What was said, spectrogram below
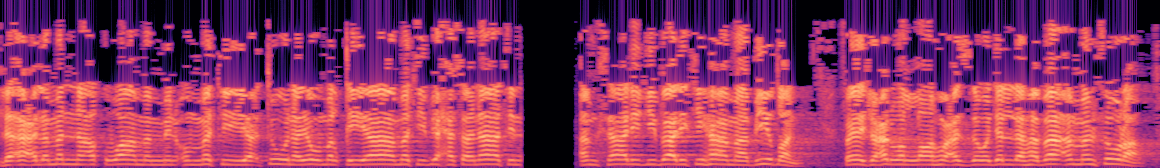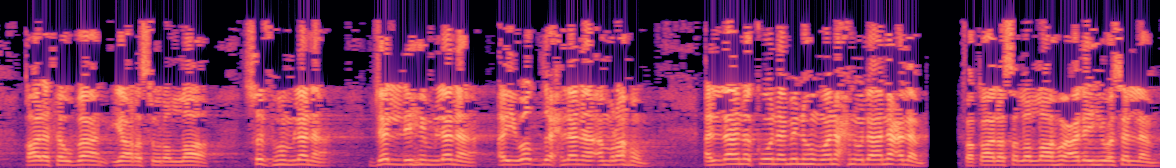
لأعلمن أقواما من أمتي يأتون يوم القيامة بحسنات أمثال جبال تهامى بيضا فيجعلها الله عز وجل هباء منثورا. قال ثوبان يا رسول الله صفهم لنا جلهم لنا أي وضح لنا أمرهم الا نكون منهم ونحن لا نعلم. فقال صلى الله عليه وسلم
